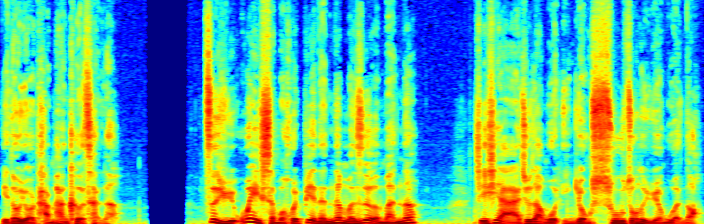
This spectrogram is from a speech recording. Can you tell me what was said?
也都有谈判课程了。至于为什么会变得那么热门呢？接下来就让我引用书中的原文哦。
